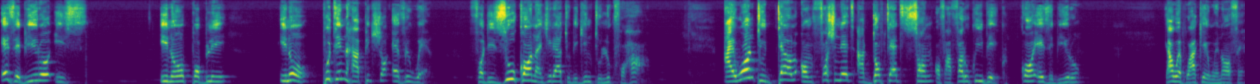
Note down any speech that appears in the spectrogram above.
Ezebiro is, you know, probably, you know, putting her picture everywhere for the zoo called Nigeria to begin to look for her. I want to tell unfortunate adopted son of Afaruku Ibek kọọ eze bụ ya wepụ aka enwe n'ofe.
